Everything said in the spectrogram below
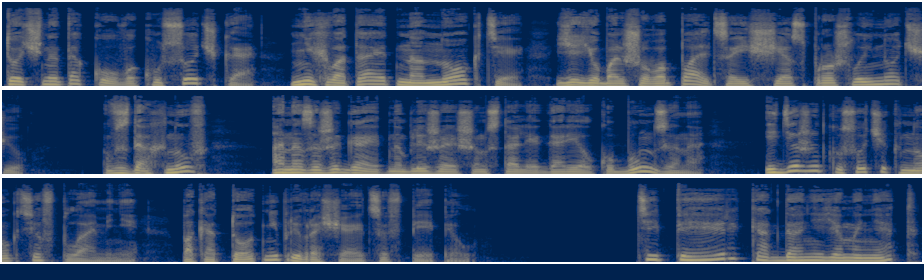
Точно такого кусочка не хватает на ногте ее большого пальца, исчез прошлой ночью. Вздохнув, она зажигает на ближайшем столе горелку Бунзена и держит кусочек ногтя в пламени, пока тот не превращается в пепел. «Теперь, когда Ниемы нет,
